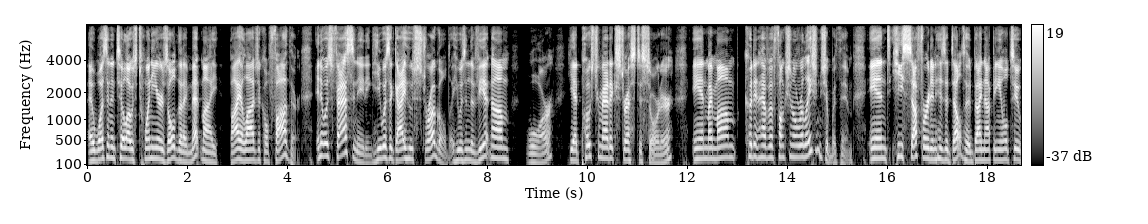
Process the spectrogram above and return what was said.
It wasn't until I was 20 years old that I met my biological father. And it was fascinating. He was a guy who struggled. He was in the Vietnam War. He had post traumatic stress disorder, and my mom couldn't have a functional relationship with him. And he suffered in his adulthood by not being able to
